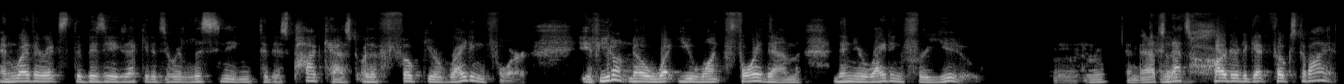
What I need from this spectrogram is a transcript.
And whether it's the busy executives who are listening to this podcast or the folk you're writing for, if you don't know what you want for them, then you're writing for you. Mm-hmm. And that's and a, that's harder to get folks to buy it.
